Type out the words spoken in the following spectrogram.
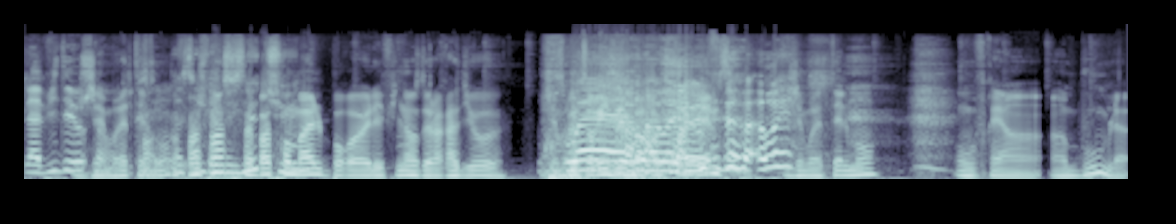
La vidéo. J'aimerais tellement. Franchement, ce serait pas trop mal pour euh, les finances de la radio. J'aimerais ça ouais. J'aimerais tellement. On ferait un, un boom là.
